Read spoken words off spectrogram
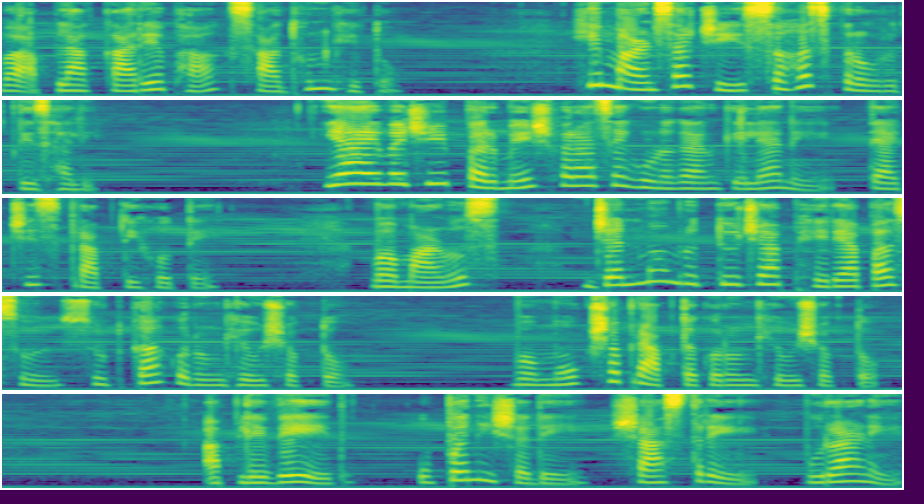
व आपला कार्यभाग साधून घेतो. ही माणसाची सहज प्रवृत्ती झाली. याऐवजी परमेश्वराचे गुणगान केल्याने त्याचीच प्राप्ती होते व माणूस जन्म मृत्यूच्या फेऱ्यापासून सुटका करून घेऊ शकतो व मोक्ष प्राप्त करून घेऊ शकतो. आपले वेद उपनिषदे शास्त्रे पुराणे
